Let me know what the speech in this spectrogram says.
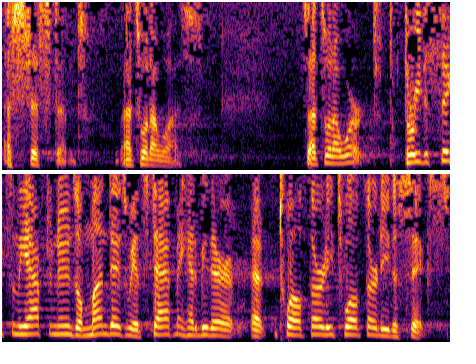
assistant. That's what I was. So that's what I worked. Three to six in the afternoons on Mondays. We had staff meeting. Had to be there at twelve thirty. Twelve thirty to six.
